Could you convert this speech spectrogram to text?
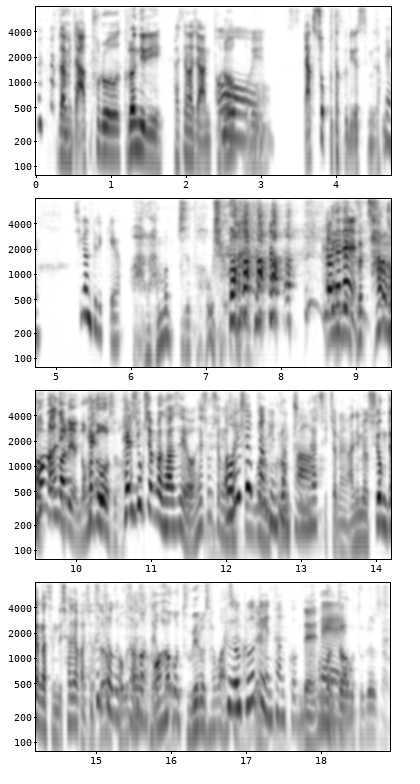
그 다음에 이제 앞으로 그런 일이 발생하지 않도록 어. 우리 약속 부탁드리겠습니다. 네. 시간 드릴게요. 아, 나 한 번 진짜 더 하고 싶어. 그러면은 그 사람 그건 어떤 아니, 말이에요? 너무 해- 더워서. 해수욕장 가서 하세요. 해수욕장 가서 어, 해수욕장 충분- 괜찮다. 충분히 할 수 있잖아요. 아니면 수영장 같은 데 찾아가셔서 그쵸, 그쵸. 거기서 한 하셔도 번 되고. 더 하고 두 배로 사과하세요. 그거 그것도 네. 괜찮고. 네. 한 번더 하고 두 배로 사과.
